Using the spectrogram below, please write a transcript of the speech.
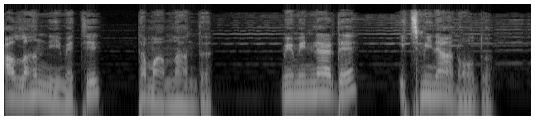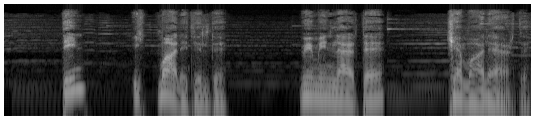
Allah'ın nimeti tamamlandı. Müminler de itminan oldu. Din ikmal edildi. Müminler de kemale erdi.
